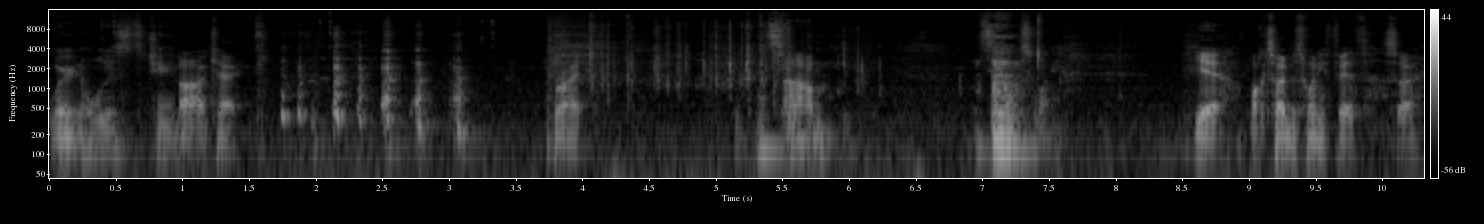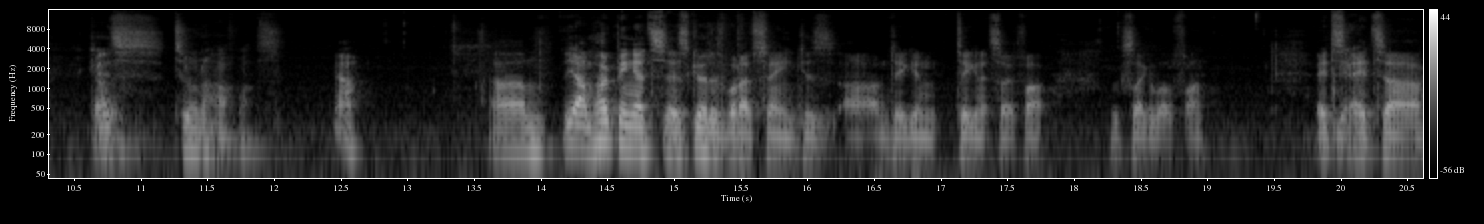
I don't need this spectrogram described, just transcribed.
We're in August, champ. Oh, okay. right. That's Um. It's the next way. Yeah, October 25th. So Got it's it. Two and a half months. yeah. Um, yeah, I'm hoping it's as good as what I've seen because uh, I'm digging digging it so far. Looks like a lot of fun. It's Yeah. it's uh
